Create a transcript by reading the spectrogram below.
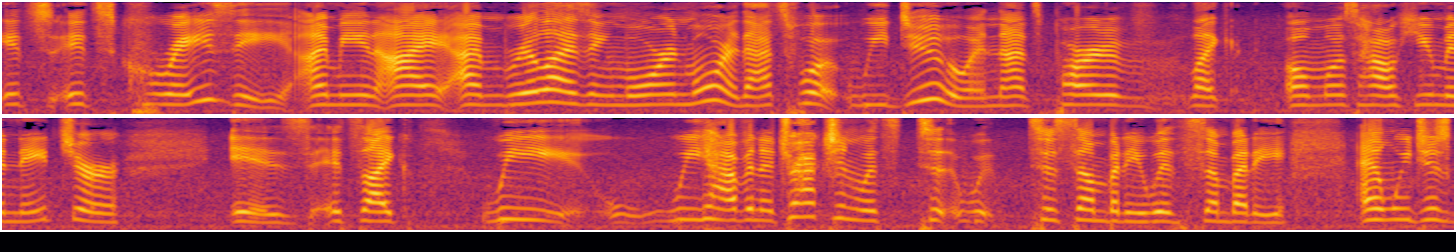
it's it's crazy. I mean, I I'm realizing more and more that's what we do and that's part of like almost how human nature is. It's like we we have an attraction with to, to somebody with somebody and we just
